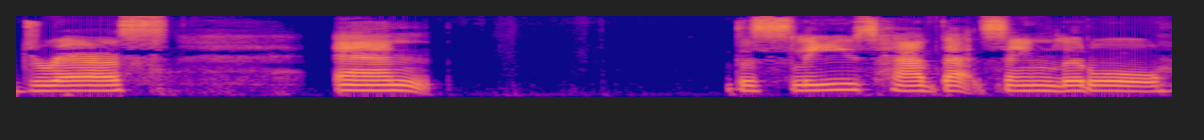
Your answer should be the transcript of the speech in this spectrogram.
dress and the sleeves have that same little,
